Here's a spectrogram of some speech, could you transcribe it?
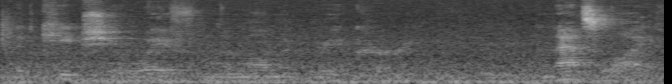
that keeps you away from the moment reoccurring. And that's life.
